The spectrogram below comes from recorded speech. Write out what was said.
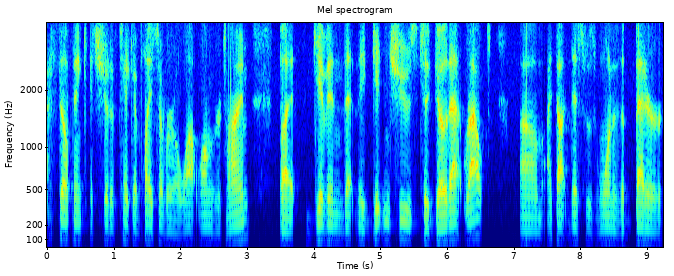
I still think it should have taken place over a lot longer time, but given that they didn't choose to go that route, um, I thought this was one of the better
